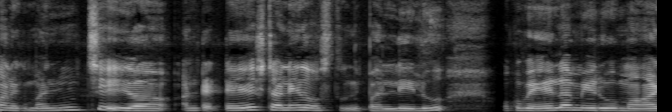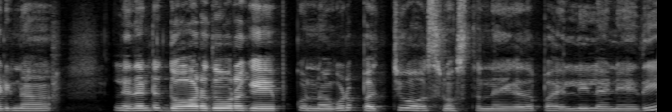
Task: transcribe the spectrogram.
మనకి మంచి అంటే టేస్ట్ అనేది వస్తుంది పల్లీలు. ఒకవేళ మీరు మాడిన లేదంటే దూర దూరగా వేపుకున్నా కూడా పచ్చి వాసన వస్తున్నాయి కదా పల్లీలు అనేది.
